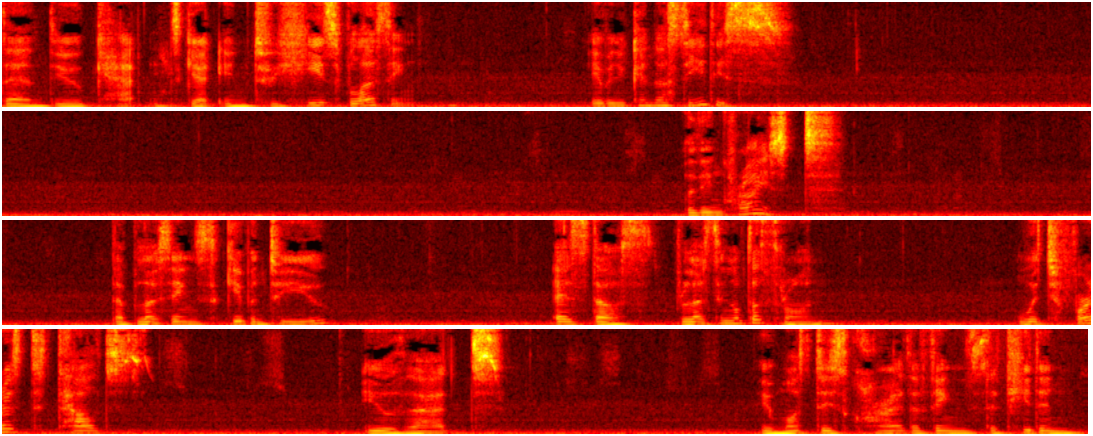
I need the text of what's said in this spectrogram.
then you can't get into his blessing even you cannot see this within Christ. The blessings given to you is the blessing of the throne, which first tells you that you must discard the things that hidden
